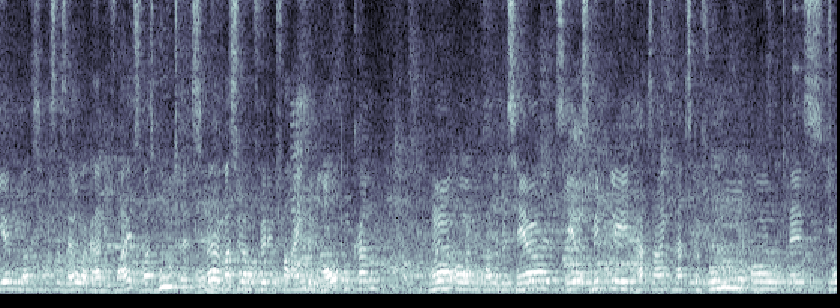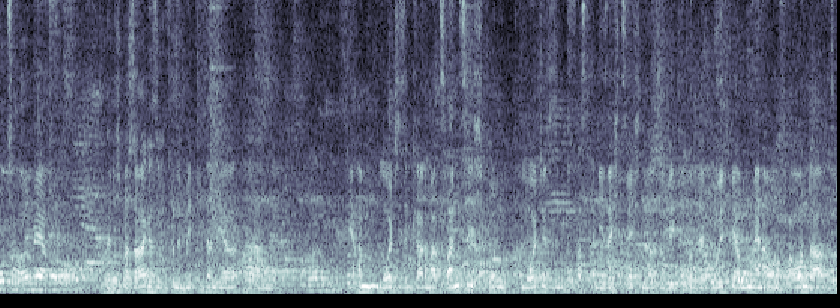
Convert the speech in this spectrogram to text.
irgendwas, was er selber gar nicht weiß, was gut ist, ne? was wir auch für den Verein gebrauchen können. Ne? Und also bisher ist jedes Mitglied hat seinen Platz gefunden und ist total wertvoll. Wenn ich mal sage, so von den Mitgliedern her, ähm, wir haben Leute, die sind gerade mal 20 und Leute, die sind fast an die 60, ne? also wirklich komplett durch. Wir haben Männer und Frauen da, also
